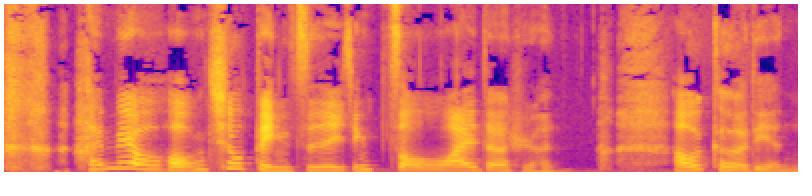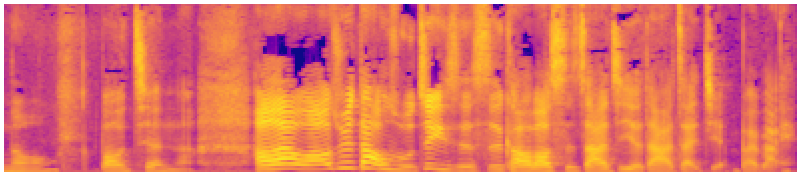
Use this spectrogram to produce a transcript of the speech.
还没有红就品质已经走歪的人，好可怜哦！抱歉啦，好啦，我要去倒数计时思考，要不要吃炸鸡了？大家再见，拜拜。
